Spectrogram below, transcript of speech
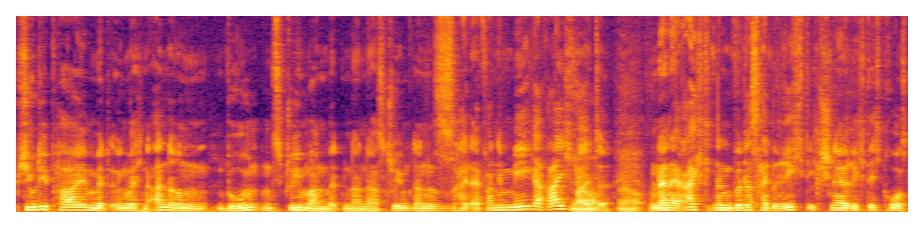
PewDiePie mit irgendwelchen anderen berühmten Streamern miteinander streamt, dann ist es halt einfach eine mega Reichweite. Ja, ja. Und dann erreicht, dann wird das halt richtig schnell richtig groß.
